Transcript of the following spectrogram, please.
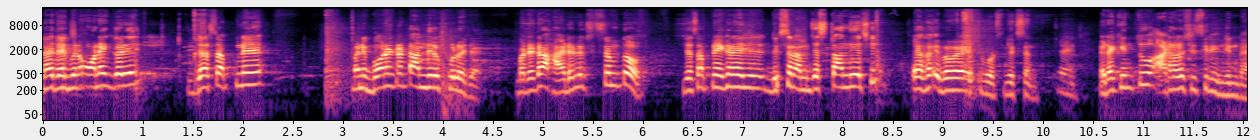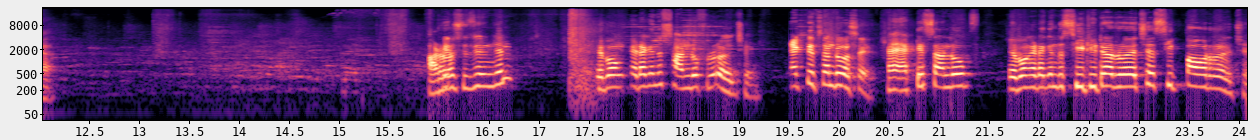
ভাই দেখবেন অনেক গাড়ি জাস্ট আপনি মানে বনেটটা টান দিলে খুলে যায়। বাট এটা হাইড্রোলিক সিস্টেম তো জাস্ট আপনি এখানে দেখছেন আমি জাস্ট টান দিয়েছি এভাবে একটু করছি দেখছেন? এটা কিন্তু আঠারো সিসির ইঞ্জিন ভাইয়া। আঠারো সিসির ইঞ্জিন এবং এটা কিন্তু সানরুফ রয়েছে। অ্যাক্টিভ সানরুফ আছে? হ্যাঁ অ্যাক্টিভ সানরুফ এবং এটা কিন্তু সিট হিটার রয়েছে সিট পাওয়ার রয়েছে।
